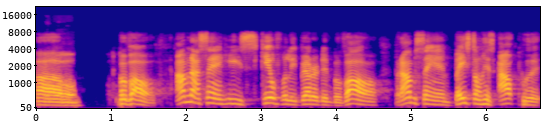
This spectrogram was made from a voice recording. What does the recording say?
Um, Bivol. I'm not saying he's skillfully better than Bivol, but I'm saying based on his output,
